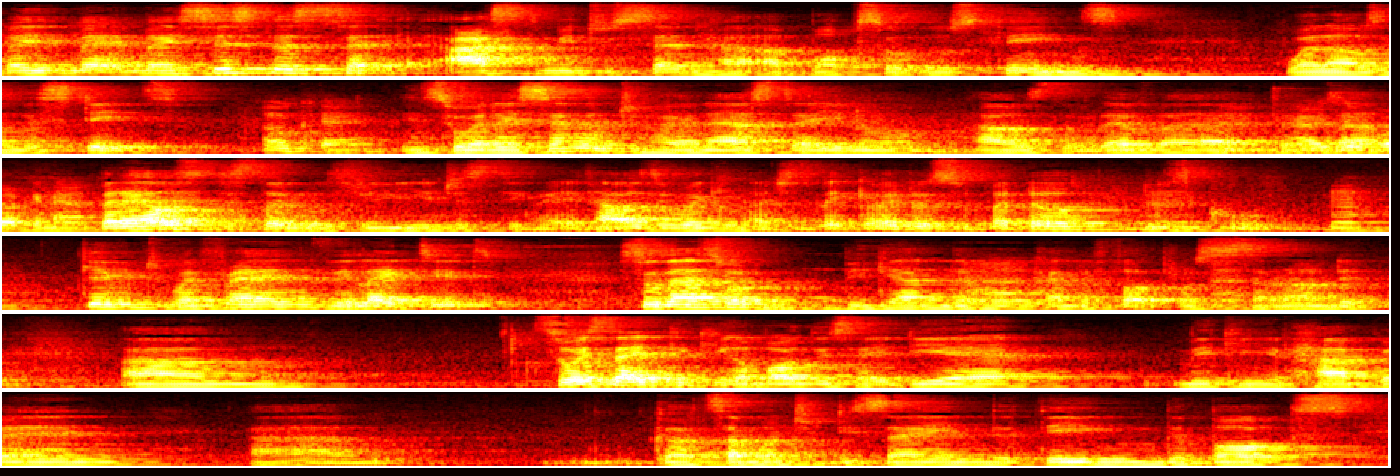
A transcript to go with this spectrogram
my, my, my sisters asked me to send her a box of those things while I was in the states. okay. And so when I sent them to her and asked her, you know, how's the whatever, Yeah, how's it working out? But I also just thought it was really interesting, right? How's it working out? She's like, oh, it was super dope. It was cool. Mm. Gave it to my friends. They liked it. So that's what began the whole kind of thought process around it. Um, so I started thinking about this idea, making it happen. Um, got someone to design the thing, the box.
